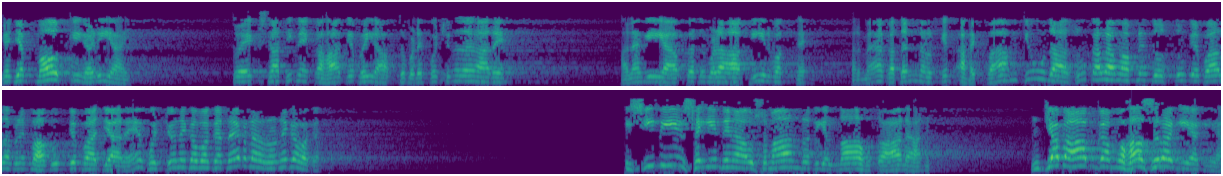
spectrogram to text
کہ جب موت کی گھڑی آئی تو ایک ساتھی نے کہا کہ بھائی آپ تو بڑے خوش نظر آ رہے ہیں۔ حالانکہ یہ آپ کا تو بڑا آخر وقت ہے۔ اور میں قدن نلکن کیوں اداس ہوں؟ کل ہم اپنے دوستوں کے بعد اپنے محبوب کے پاس جا رہے ہیں، خوش ہونے کا وقت ہے، بڑا رونے کا وقت۔ اسی لیے سیدنا عثمان رضی اللہ تعالی عنہ، جب آپ کا محاصرہ کیا گیا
